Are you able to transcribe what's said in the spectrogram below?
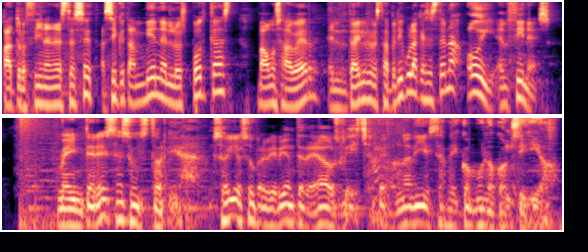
patrocinan este set. Así que también en los podcasts vamos a ver el tráiler de esta película que se estrena hoy en cines. Me interesa su historia. Soy el superviviente de Auschwitz, pero nadie sabe cómo lo consiguió.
